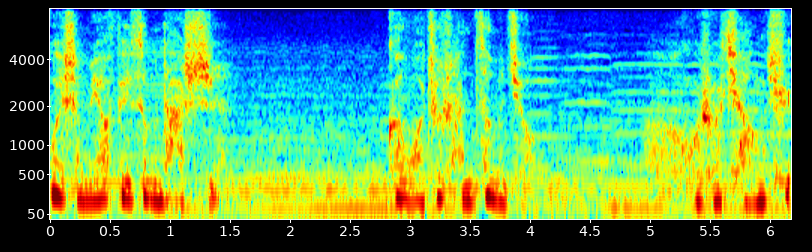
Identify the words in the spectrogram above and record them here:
为什么要费这么大事，跟我纠缠这么久？我若强取，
